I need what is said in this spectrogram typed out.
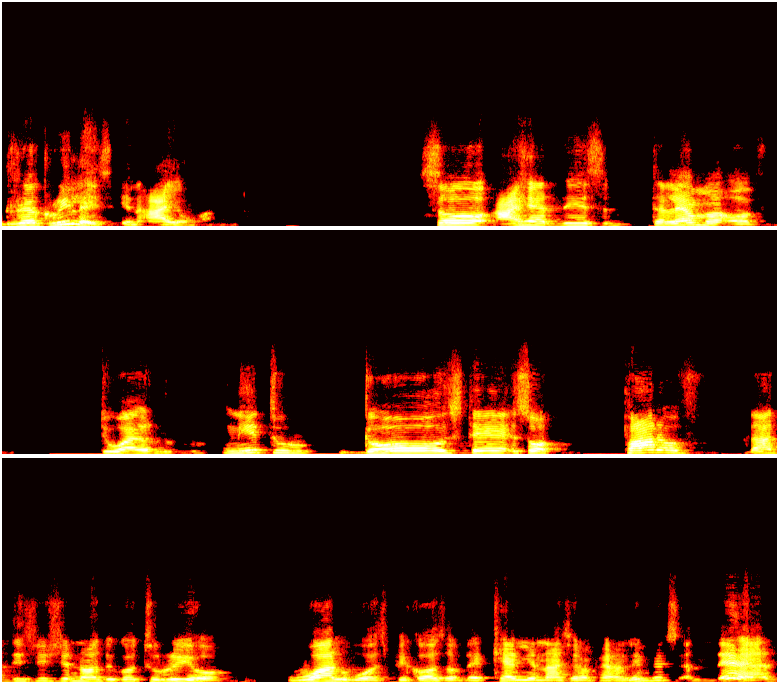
Drake Relays in Iowa. So I had this dilemma of, do I need to go stay? So part of that decision not to go to Rio, one was because of the Kenya National Paralympics, and then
